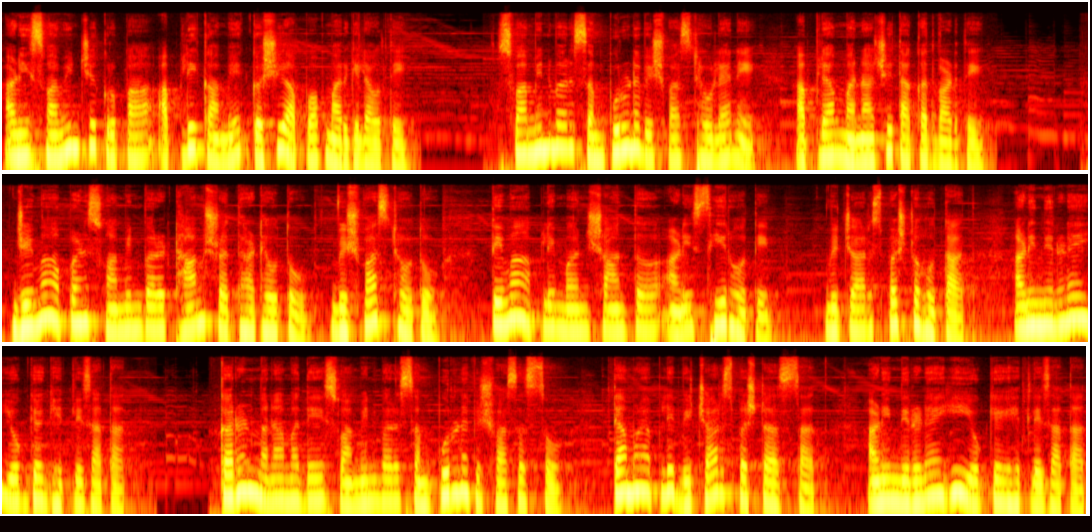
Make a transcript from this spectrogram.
आणि स्वामींची कृपा आपली कामे कशी आपोआप मार्गी लावते? स्वामींवर संपूर्ण विश्वास ठेवल्याने आपल्या मनाची ताकद वाढते. जेव्हा आपण स्वामींवर ठाम श्रद्धा ठेवतो विश्वास ठेवतो तेव्हा आपले मन शांत आणि स्थिर होते विचार स्पष्ट होतात आणि निर्णय योग्य घेतले जातात. कारण मनामध्ये स्वामींवर संपूर्ण विश्वास असतो त्यामुळे आपले विचार स्पष्ट असतात आणि निर्णयही योग्य घेतले जातात.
